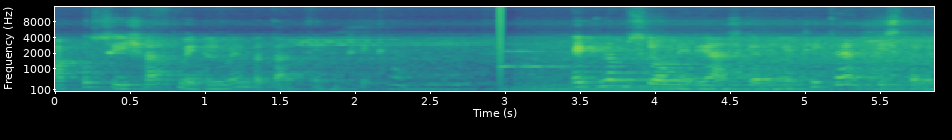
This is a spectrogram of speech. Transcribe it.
आपको सी शार्प मिडल में बताती हूँ, ठीक है? एकदम स्लो में रियाज करेंगे, ठीक है? इस तरह।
